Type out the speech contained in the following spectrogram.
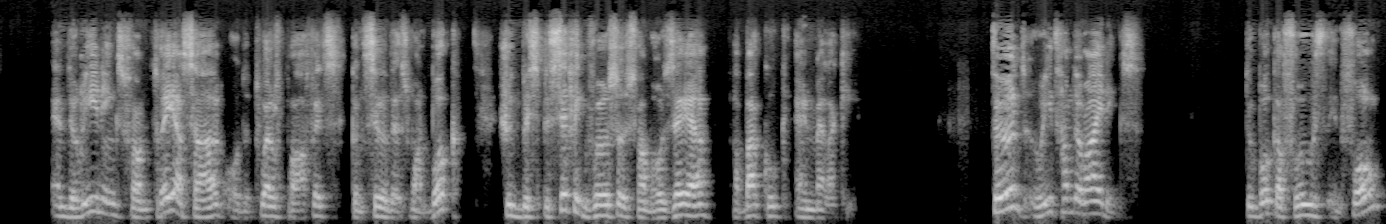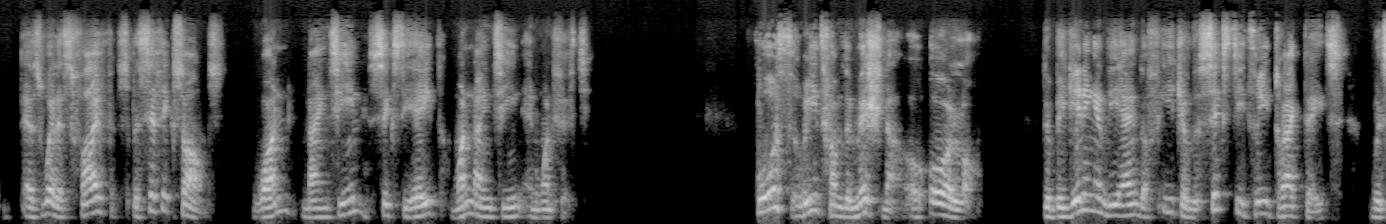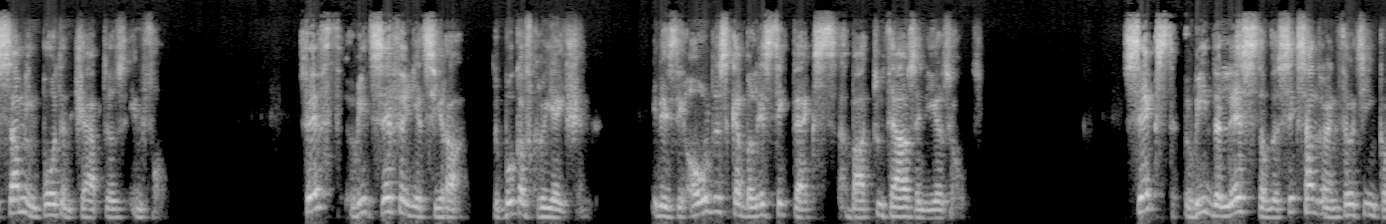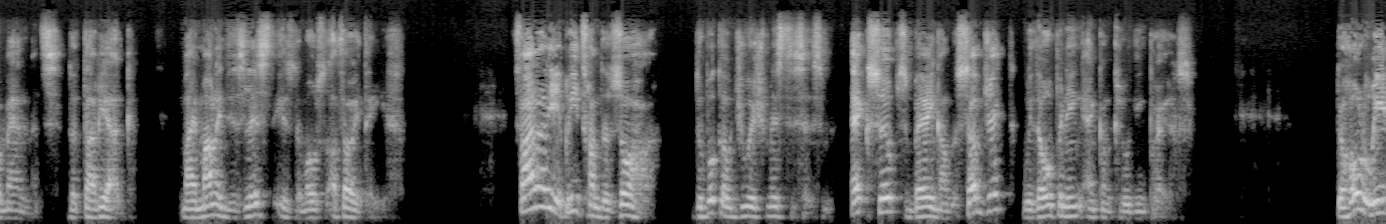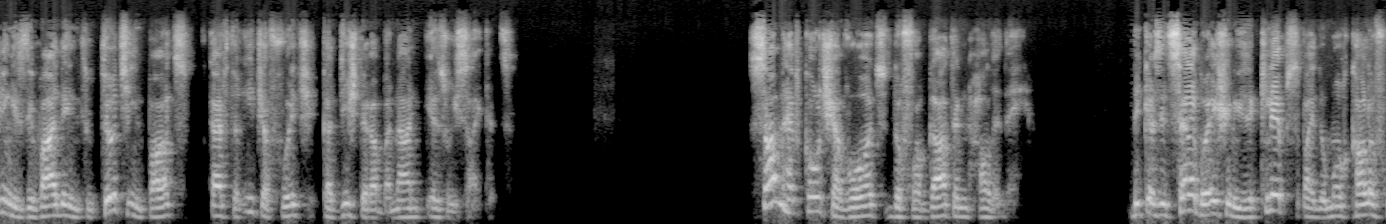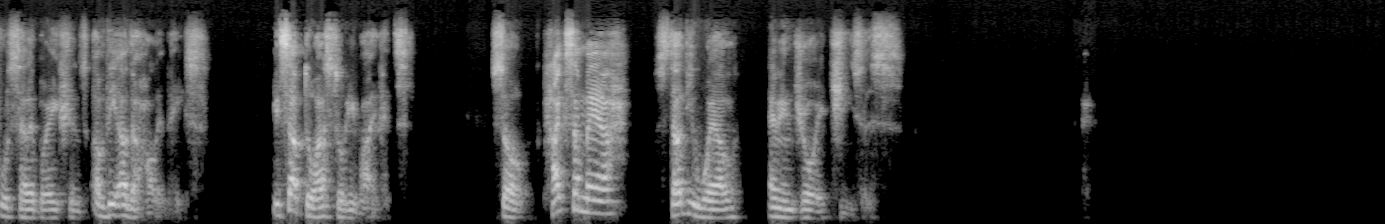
and the readings from Treyasar, or the 12 prophets, considered as one book, should be specific verses from Hosea, Habakkuk, and Malachi. Third, read from the writings, the book of Ruth in full, as well as five specific Psalms 1, 19, 68, 119, and 150. Fourth, read from the Mishnah or Oral Law, the beginning and the end of each of the 63 tractates with some important chapters in full. Fifth, read Sefer Yetzirah, the book of creation, it is the oldest Kabbalistic text, about 2,000 years old. Sixth, read the list of the 613 commandments, the Tariag. Maimonides' list is the most authoritative. Finally, read from the Zohar, the book of Jewish mysticism, excerpts bearing on the subject with opening and concluding prayers. The whole reading is divided into 13 parts, after each of which Kaddish de Rabbanan is recited. Some have called Shavuot the forgotten holiday because its celebration is eclipsed by the more colorful celebrations of the other holidays. It's up to us to revive it. So, Chag Sameach, study well, and enjoy cheeses.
